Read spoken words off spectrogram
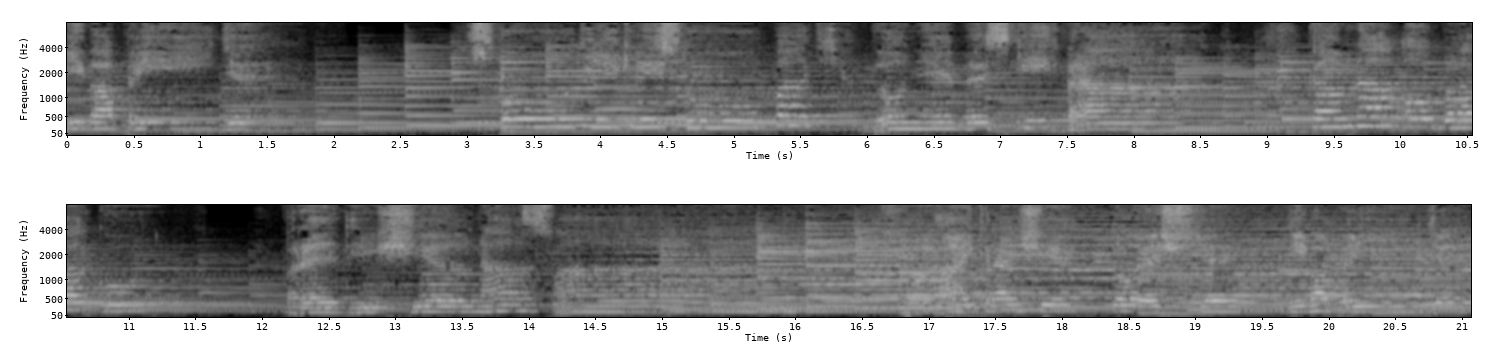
iba príde. S pútnikmi stúpať do nebeských brán, kam na oblaku predišiel nás pán. To najkrajšie to ešte iba príde.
